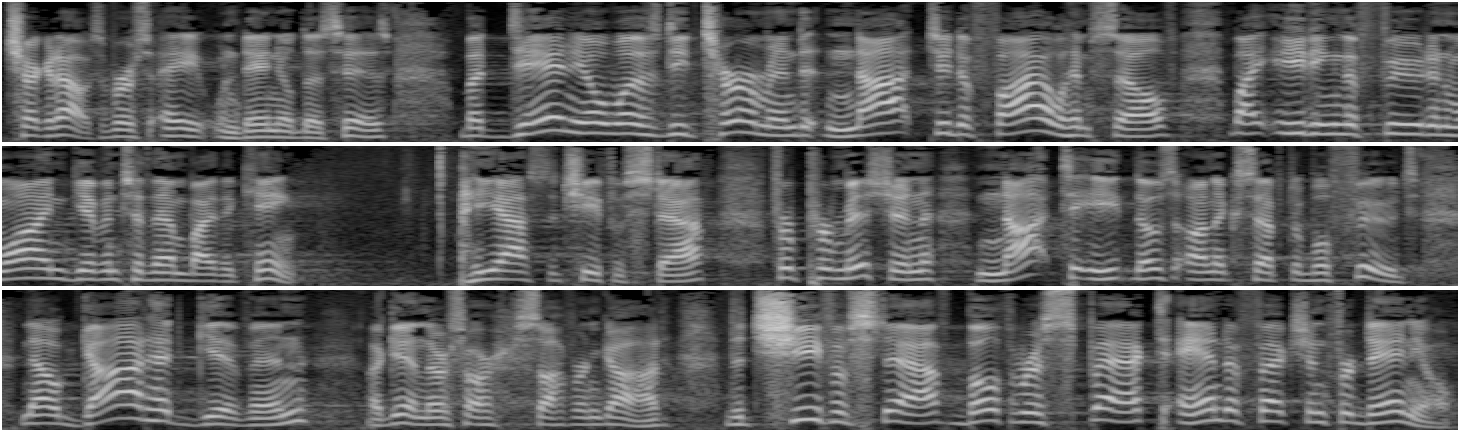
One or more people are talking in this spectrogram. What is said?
Check it out. It's verse 8 when Daniel does his. But Daniel was determined not to defile himself by eating the food and wine given to them by the king he asked the chief of staff for permission not to eat those unacceptable foods. Now, God had given, again, there's our sovereign God, the chief of staff both respect and affection for Daniel.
